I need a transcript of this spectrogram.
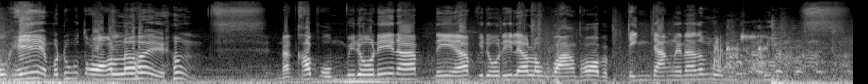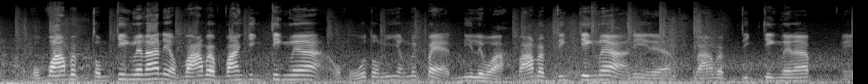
โอเค มาดูต่อกันเลยนะครับผมวิดีโอนี้นะครับนี่ครับวิดีโอที่แล้วเราวางท่อแบบจริงจังเลยนะท่านผู้ชมผมวางแบบสมจริงเลยนะเนี่ยวางแบบวางจริง ๆ เลยอะโอ้โหตรงนี้ยังไม่แปะนี่เลยว่ะวางแบบจริง ๆ เลยอะนี่เลยวางแบบจริง ๆ เลยนะครับนี่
